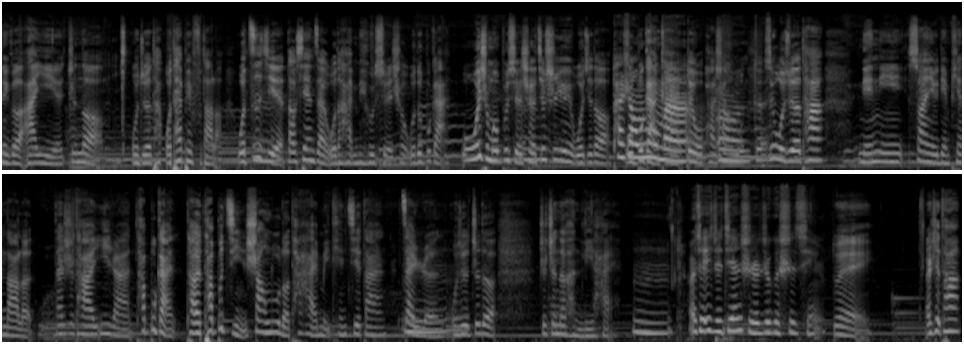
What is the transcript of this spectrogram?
那个阿姨，真的，我觉得她，我太佩服她了。我自己到现在我都还没有学车，我都不敢。我为什么不学车？就是因为我觉得怕上路开，对我怕上路。所以我觉得她年龄算有点偏大了，但是她依然，她不敢，她她不仅上路了，她还每天接单载人。我觉得真的，这真的很厉害。嗯，而且一直坚持这个事情。对，而且他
